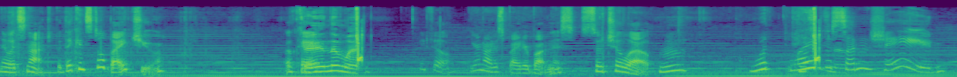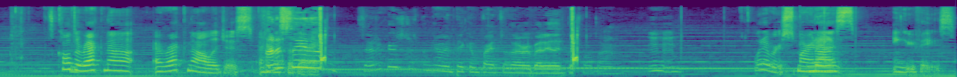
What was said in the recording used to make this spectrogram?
No, it's not, but they can still bite you. Okay, Okay. and then what? Hey Phil, you're not a spider botanist, so chill out. Hmm? What? Why the sudden shade? It's called arachna arachnologist. I hope I Honestly, that though, Cedric's just been kind of picking fights with everybody like this whole time. right. Mhm. Whatever, smartass, angry face.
